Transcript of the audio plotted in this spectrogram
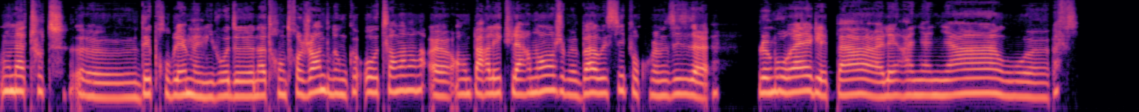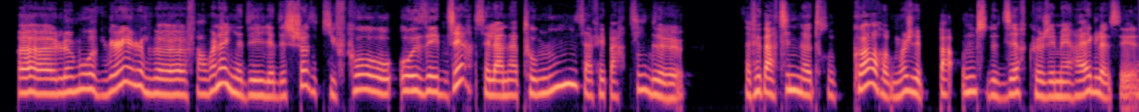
on a toutes euh, des problèmes au niveau de notre entrejambe, donc autant euh, en parler clairement. Je me bats aussi pour qu'on me dise euh, le mot règle et pas les ragnagnas ou le mot vulve. Enfin voilà, il y, a des, y a des choses qu'il faut oser dire. C'est l'anatomie, ça fait partie de ça fait partie de notre corps. Moi, j'ai pas honte de dire que j'ai mes règles. C'est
